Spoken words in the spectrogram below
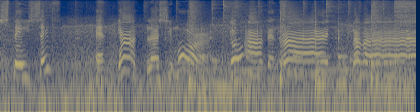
stay safe, and God bless you more. Go out and ride. Bye-bye.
